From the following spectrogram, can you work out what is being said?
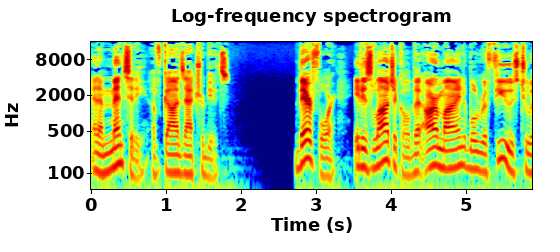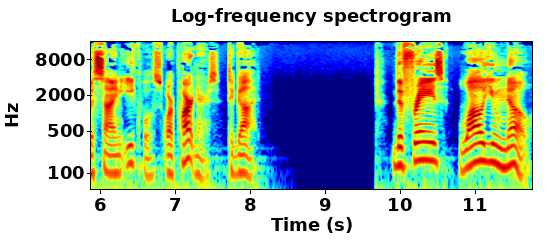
and immensity of God's attributes. Therefore, it is logical that our mind will refuse to assign equals or partners to God. The phrase, while you know,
